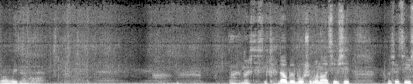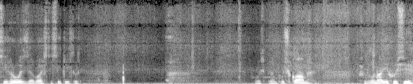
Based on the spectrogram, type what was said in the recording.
Щоб вам видно було. Бачите, скільки. Дав би Бог, щоб вона ці всі, ось оці всі гроздя, бачите, скільки їх тут. Ось прям пучками. Щоб вона їх усі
